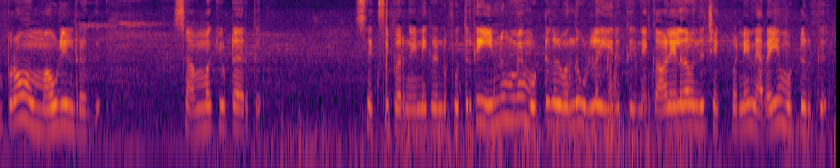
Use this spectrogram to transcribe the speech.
அப்புறம் மௌலின் ரக் செம்ம க்யூட்டாக இருக்குது செக்ஸி பாருங்கள் இன்றைக்கி ரெண்டு பூத்திருக்கு இன்னுமே மொட்டுகள் வந்து உள்ளே இருக்குது இன்னைக்கு காலையில் தான் வந்து செக் பண்ணேன் நிறைய மொட்டு இருக்குது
